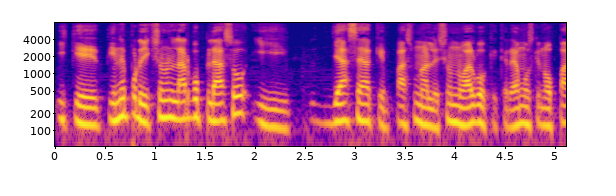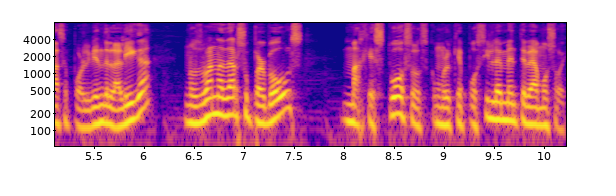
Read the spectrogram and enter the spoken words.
y que tiene proyección a largo plazo y ya sea que pase una lesión o algo que creamos que no pase por el bien de la liga, nos van a dar Super Bowls majestuosos como el que posiblemente veamos hoy.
